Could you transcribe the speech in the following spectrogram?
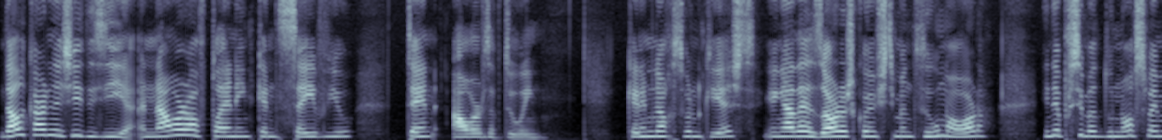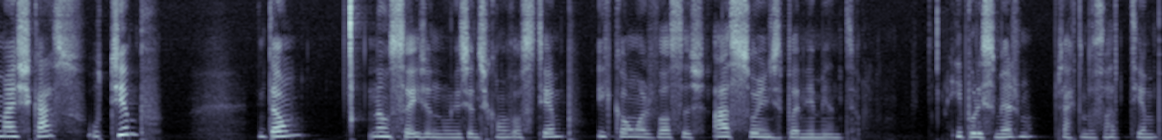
Dale Carnegie dizia: An hour of planning can save you 10 hours of doing. Querem melhor retorno que este? Ganhar 10 horas com investimento de uma hora? Ainda por cima do nosso bem mais escasso, o tempo? Então, não sejam negligentes com o vosso tempo e com as vossas ações de planeamento. E por isso mesmo, já que estamos a falar de tempo,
